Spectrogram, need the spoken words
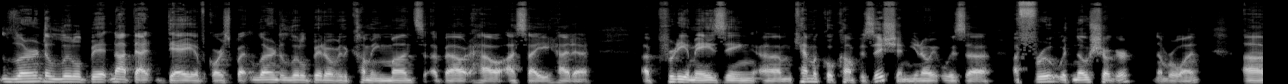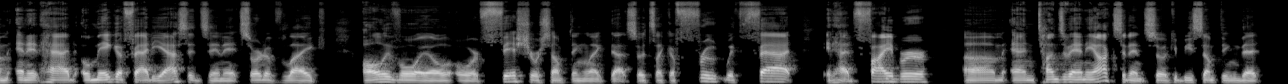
learned a little bit, not that day, of course, but learned a little bit over the coming months about how acai had a a pretty amazing um, chemical composition. You know, it was a, a, fruit with no sugar, number one, um, and it had omega fatty acids in it, sort of like olive oil or fish or something like that. So it's like a fruit with fat. It had fiber um, and tons of antioxidants. So it could be something that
